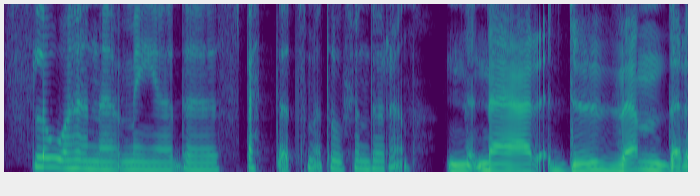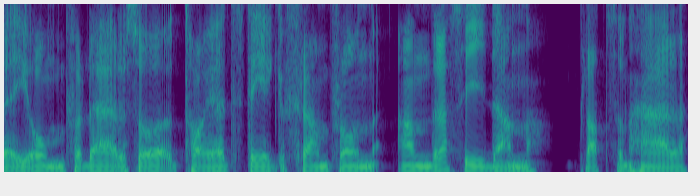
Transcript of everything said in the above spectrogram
slå henne med eh, spettet som jag tog från dörren. N- när du vänder dig om för där så tar jag ett steg fram från andra sidan platsen här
